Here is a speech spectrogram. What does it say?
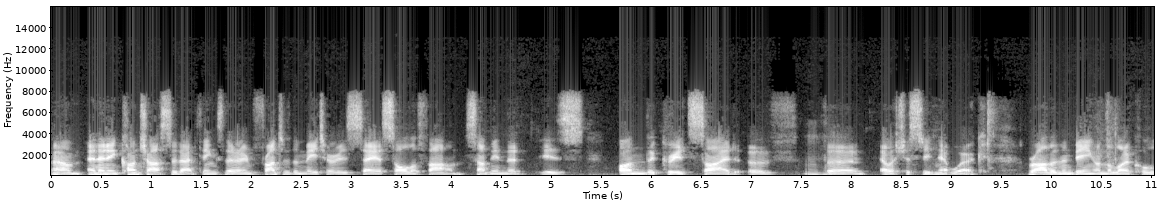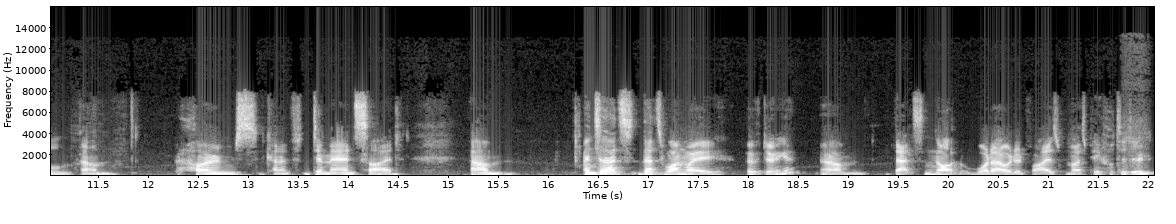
Um, and then in contrast to that, things that are in front of the meter is say a solar farm, something that is on the grid side of the electricity network, rather than being on the local um, homes kind of demand side. Um, and so that's that's one way of doing it. Um, that's not what I would advise most people to do.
